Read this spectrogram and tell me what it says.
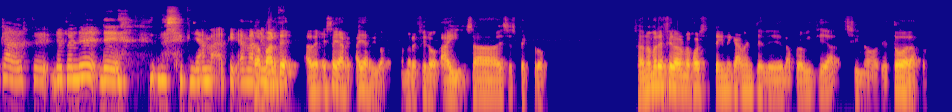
claro, es que depende de, no sé qué llama, qué La llamarle mi zona. parte, a ver, es ahí, ahí arriba, me refiero ahí, esa, ese espectro. O sea, no me refiero a lo mejor técnicamente de la provincia, sino de toda la zona.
